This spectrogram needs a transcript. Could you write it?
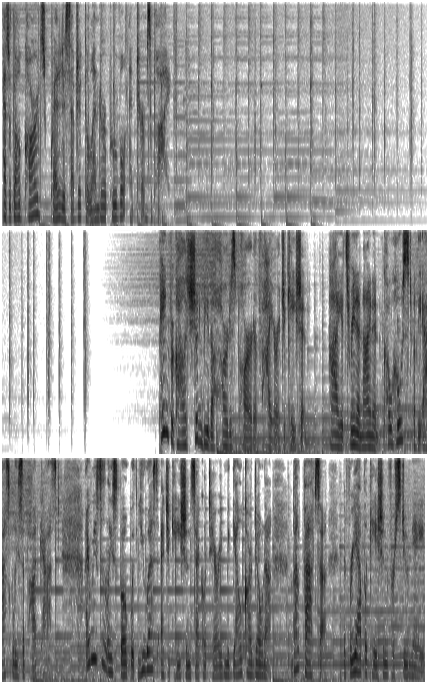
As with all cards, credit is subject to lender approval and terms apply. Paying for college shouldn't be the hardest part of higher education. Hi, it's Rena Ninan, co host of the Ask Lisa podcast. I recently spoke with U.S. Education Secretary Miguel Cardona about FAFSA, the free application for student aid.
